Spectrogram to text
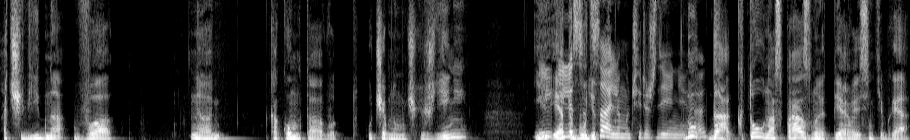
очевидно, в э, каком-то вот учебном учреждении. И или, это или будет... социальном учреждении. Ну да? да, кто у нас празднует 1 сентября?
